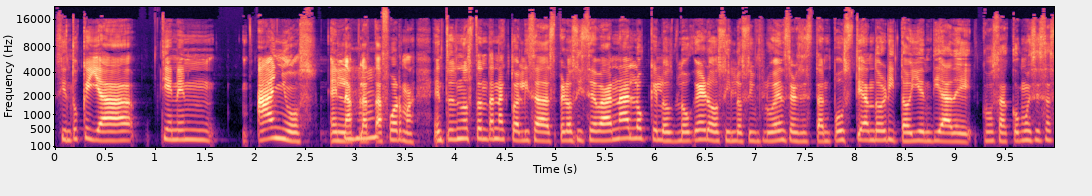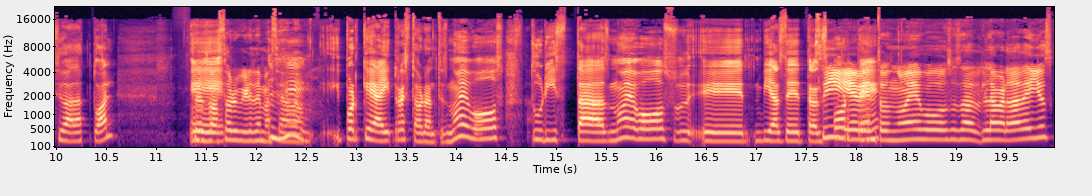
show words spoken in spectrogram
siento que ya tienen años en la plataforma, entonces no están tan actualizadas, pero si se van a lo que los blogueros y los influencers están posteando ahorita hoy en día de, o sea, cómo es esa ciudad actual, Les va a eh, servir demasiado. Porque hay restaurantes nuevos, turistas nuevos, eh, vías de Sí, transporte. eventos nuevos, o sea, la verdad ellos,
